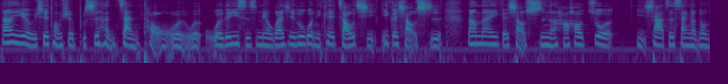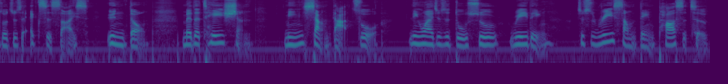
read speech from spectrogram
当然，也有一些同学不是很赞同我。我我的意思是没有关系，如果你可以早起一个小时，让那一个小时呢好好做以下这三个动作，就是 exercise 运动，meditation 冥想打坐，另外就是读书 reading。就是 read something positive,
